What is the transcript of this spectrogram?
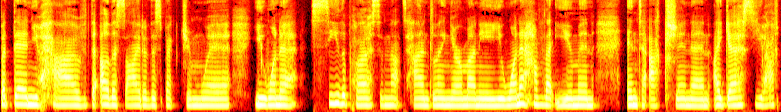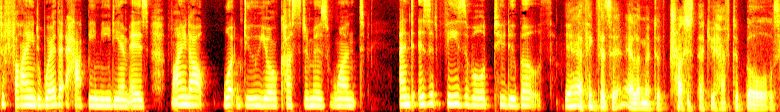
But then you have the other side of the spectrum where you want to see the person that's handling your money. You want to have that human interaction. And I guess you have to find where that happy medium is, find out what do your customers want and is it feasible to do both? Yeah, I think there's an element of trust that you have to build.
